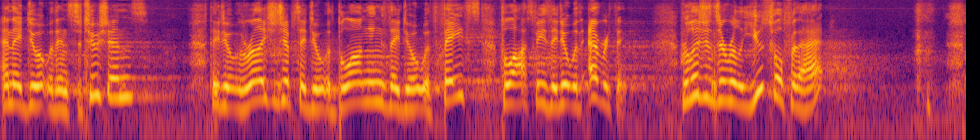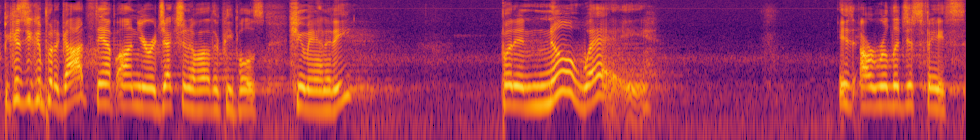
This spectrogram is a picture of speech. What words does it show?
And they do it with institutions, they do it with relationships, they do it with belongings, they do it with faiths, philosophies, they do it with everything. Religions are really useful for that because you can put a God stamp on your rejection of other people's humanity. But in no way is our religious faith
